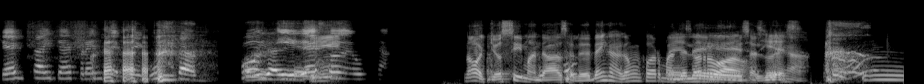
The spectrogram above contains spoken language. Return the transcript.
directa y de frente, me gusta. Pum, Oiga, y bien. eso de una. No, yo sí mandaba saludos. Venga, hágame un favor, mándele saludos. mm,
